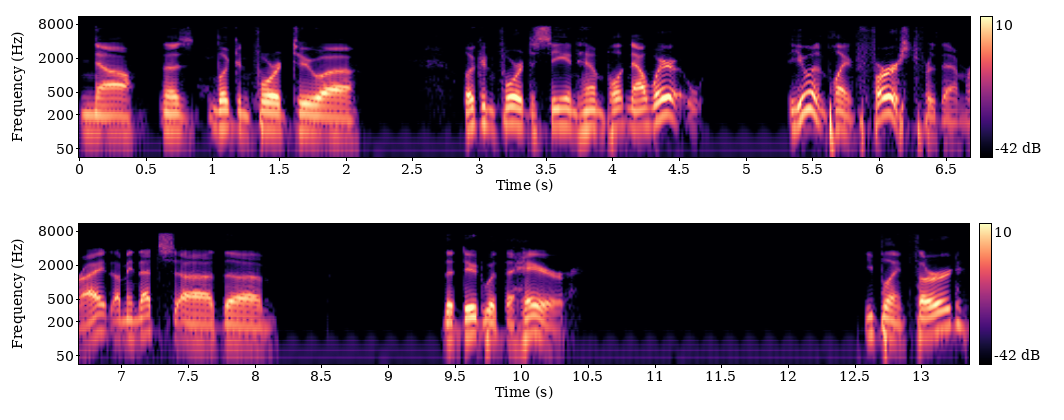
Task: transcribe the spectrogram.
No, I was looking forward to uh, looking forward to seeing him play. Now, where he wasn't playing first for them, right? I mean, that's uh, the the dude with the hair. You playing third?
